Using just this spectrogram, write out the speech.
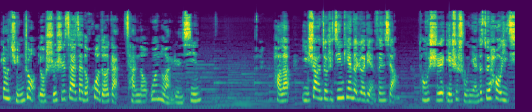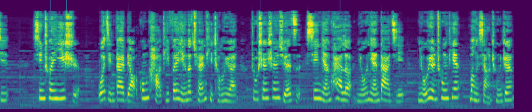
让群众有实实在在的获得感，才能温暖人心。好了，以上就是今天的热点分享。同时，也是鼠年的最后一期，新春伊始，我谨代表公考提分营的全体成员，祝莘莘学子新年快乐，牛年大吉，牛运冲天，梦想成真。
